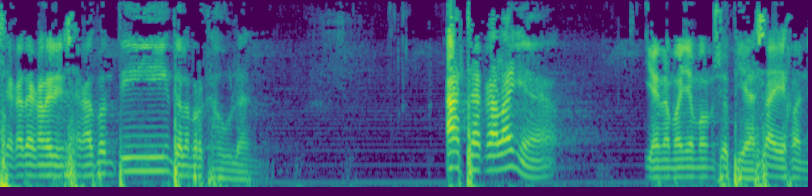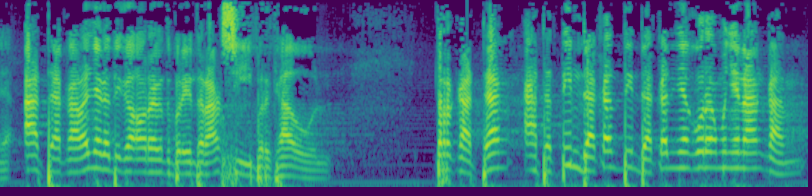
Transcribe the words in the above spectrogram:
Saya katakan ini sangat penting dalam pergaulan. Ada kalanya yang namanya manusia biasa ya kan ya. Ada kalanya ketika orang itu berinteraksi, bergaul, terkadang ada tindakan-tindakan yang kurang menyenangkan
